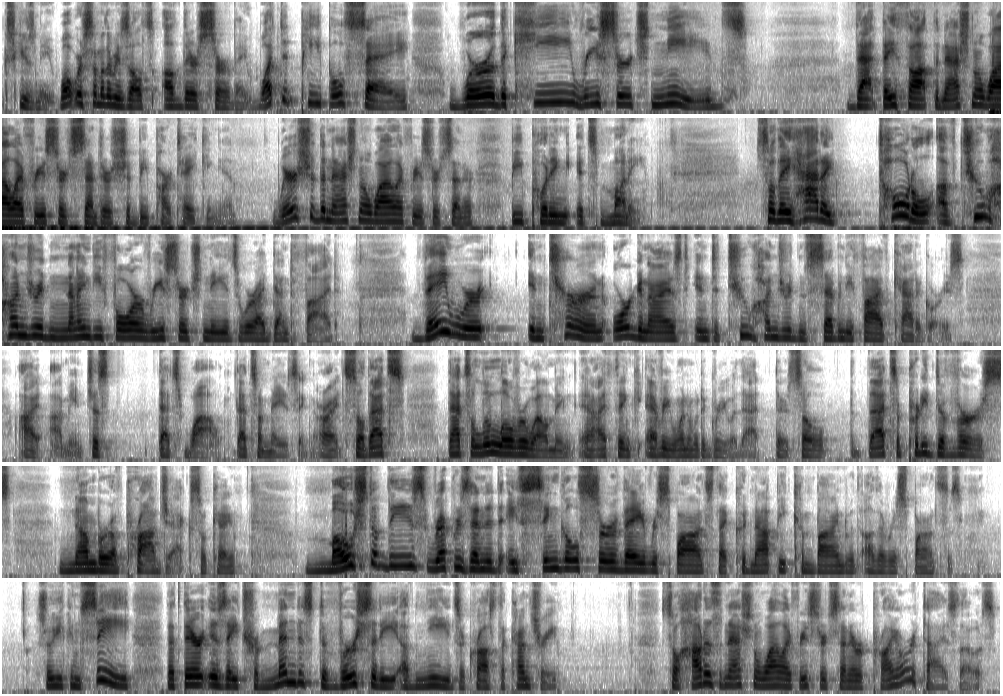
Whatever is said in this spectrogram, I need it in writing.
excuse me, what were some of the results of their survey? What did people say were the key research needs that they thought the National Wildlife Research Center should be partaking in? Where should the National Wildlife Research Center be putting its money? So they had a total of 294 research needs were identified. They were in turn organized into 275 categories. I I mean just that's wow. That's amazing. All right. So that's that's a little overwhelming and I think everyone would agree with that. There's so that's a pretty diverse number of projects, okay? Most of these represented a single survey response that could not be combined with other responses. So you can see that there is a tremendous diversity of needs across the country. So, how does the National Wildlife Research Center prioritize those?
